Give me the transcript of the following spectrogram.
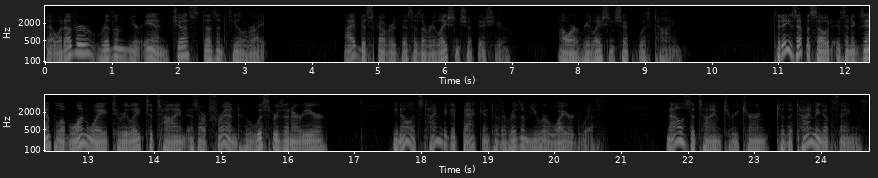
That whatever rhythm you're in just doesn't feel right. I've discovered this is a relationship issue, our relationship with time. Today's episode is an example of one way to relate to time as our friend who whispers in our ear, You know, it's time to get back into the rhythm you were wired with. Now's the time to return to the timing of things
